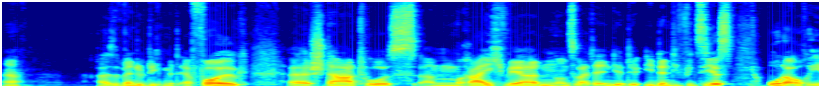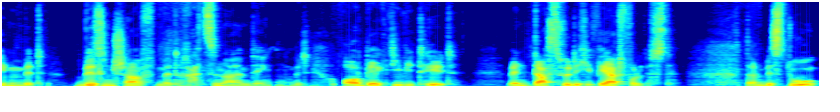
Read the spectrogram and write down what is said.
Ja? Also wenn du dich mit Erfolg, äh, Status, ähm, Reichwerden und so weiter identifizierst oder auch eben mit Wissenschaft, mit rationalem Denken, mit Objektivität, wenn das für dich wertvoll ist, dann bist du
